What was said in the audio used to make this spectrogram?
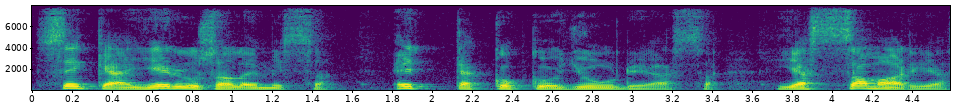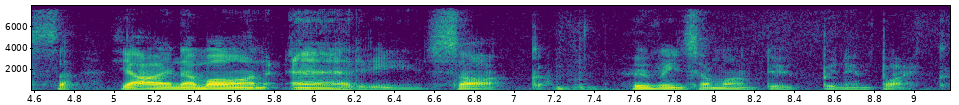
sekä Jerusalemissa että koko Juudeassa ja Samariassa ja aina maan ääriin saakka. Hyvin samantyyppinen paikka.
